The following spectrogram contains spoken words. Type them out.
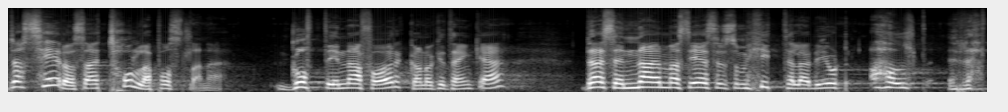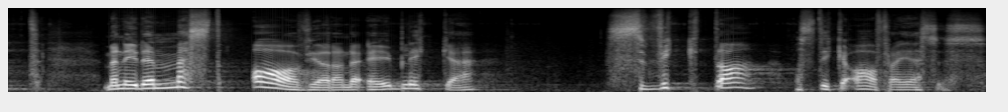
Da ser vi de tolv apostlene godt innafor, kan dere tenke. De som er nærmest Jesus, som hittil hadde gjort alt rett. Men i det mest avgjørende øyeblikket svikter og stikker av fra Jesus.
